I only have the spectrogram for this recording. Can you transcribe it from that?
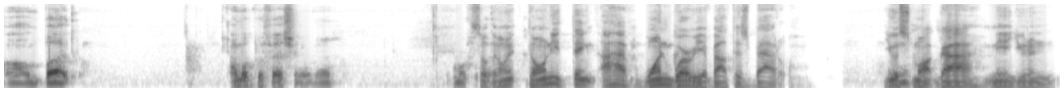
Um, but I'm a professional, man. So the only the only thing I have one worry about this battle. You're mm-hmm. a smart guy. Me and you didn't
